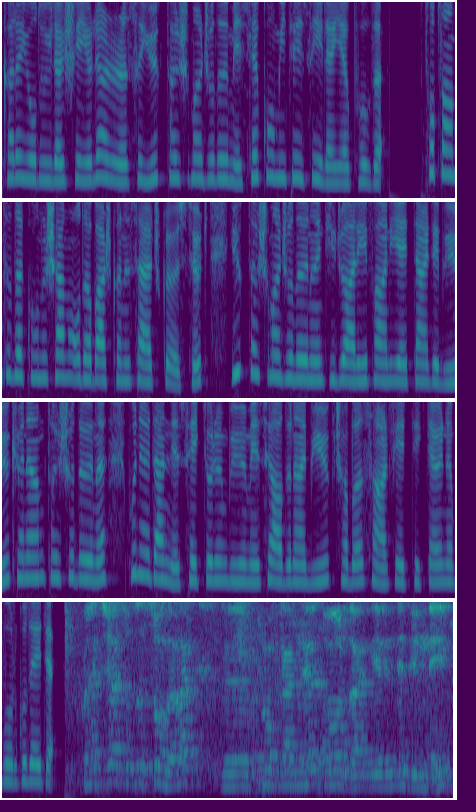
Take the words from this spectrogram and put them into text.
Karayoluyla şehirler arası yük taşımacılığı meslek komitesi ile yapıldı. Toplantıda konuşan Oda Başkanı Selçuk Öztürk, yük taşımacılığının ticari faaliyetlerde büyük önem taşıdığını, bu nedenle sektörün büyümesi adına büyük çaba sarf ettiklerini vurguladı. Ticaret Odası olarak e, problemleri doğrudan yerinde dinleyip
